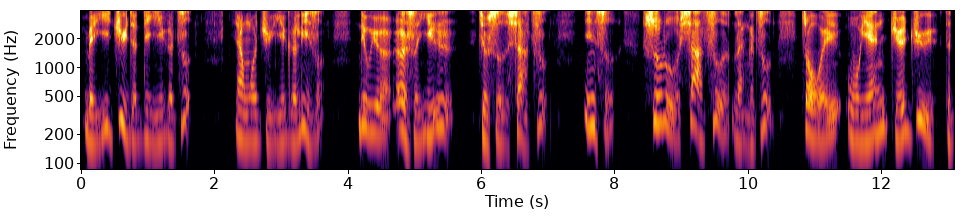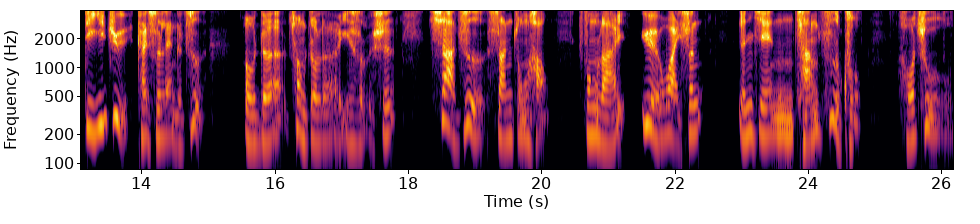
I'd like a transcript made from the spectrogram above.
每一句的第一个字。让我举一个例子：六月二十一日就是夏至，因此输入“夏至”两个字作为五言绝句的第一句开始两个字。偶德创作了一首诗：“夏至山中好，风来月外生。人间常自苦，何处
